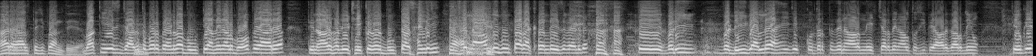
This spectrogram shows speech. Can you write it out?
ਹਰ ਹਾਲਤ 'ਚ ਭੰਦੇ ਆ। ਬਾਕੀ ਇਸ ਜਗਤਪੁਰ ਪਿੰਡ ਦਾ ਬੂਟਿਆਂ ਦੇ ਨਾਲ ਬਹੁਤ ਪਿਆਰ ਆ ਤੇ ਨਾਲ ਸਾਡੇ ਠੇਕੇਦਾਰ ਬੂਟਾ ਸਿੰਘ ਜੀ ਤੇ ਨਾਮ ਵੀ ਬੂਟਾ ਰੱਖ ਦਿੰਦੇ ਇਸ ਪਿੰਡ 'ਚ ਤੇ ਬੜੀ ਵੱਡੀ ਗੱਲ ਆ ਇਹ ਜੇ ਕੁਦਰਤ ਦੇ ਨਾਲ ਨੇਚਰ ਦੇ ਨਾਲ ਤੁਸੀਂ ਪਿਆਰ ਕਰਦੇ ਹੋ। ਕਿਉਂਕਿ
